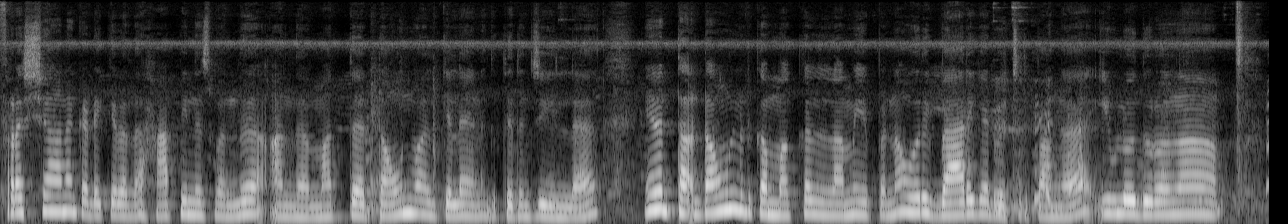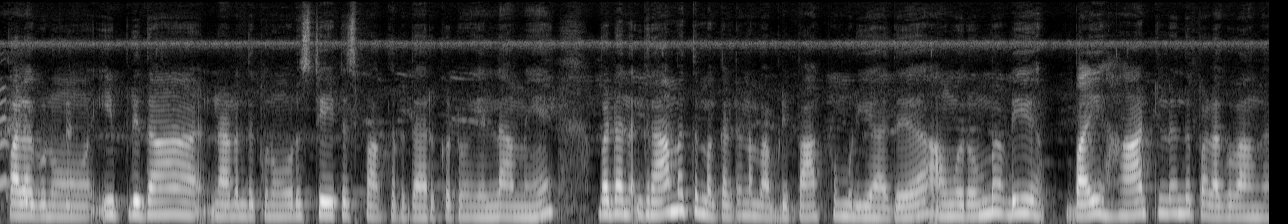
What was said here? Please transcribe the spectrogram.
ஃப்ரெஷ்ஷான கிடைக்கிற அந்த ஹாப்பினஸ் வந்து அந்த மற்ற டவுன் வாழ்க்கையில் எனக்கு தெரிஞ்சு இல்லை. ஏன்னா ட டவுனில் இருக்க மக்கள் எல்லாமே எப்படின்னா ஒரு பேரிகேட் வச்சுருப்பாங்க. இவ்வளோ தூரம் தான் பழகணும் இப்படி தான் நடந்துக்கணும் ஒரு ஸ்டேட்டஸ் பார்க்குறதா இருக்கட்டும் எல்லாமே. பட் அந்த கிராமத்து மக்கள்கிட்ட நம்ம அப்படி பார்க்க முடியாது. அவங்க ரொம்ப அப்படியே பை ஹார்ட்லேருந்து பழகுவாங்க.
